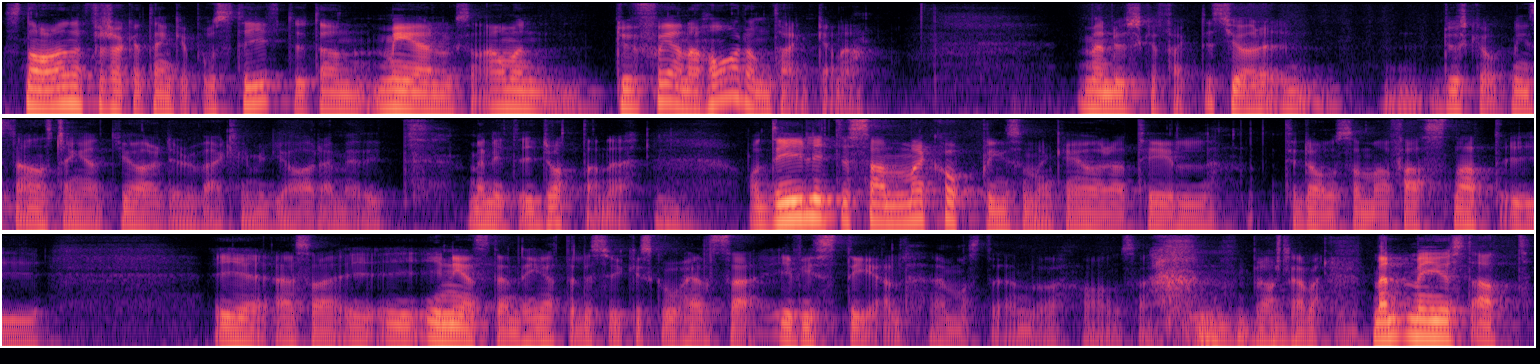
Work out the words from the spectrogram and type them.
Snarare än att försöka tänka positivt utan mer liksom, ja men du får gärna ha de tankarna. Men du ska faktiskt göra Du ska åtminstone anstränga dig att göra det du verkligen vill göra med ditt, med ditt idrottande. Mm. Och det är lite samma koppling som man kan göra till, till de som har fastnat i i, alltså, i, i nedstämdhet eller psykisk ohälsa i viss del. Jag måste ändå ha en sån här bra släppa. Men, men just att,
